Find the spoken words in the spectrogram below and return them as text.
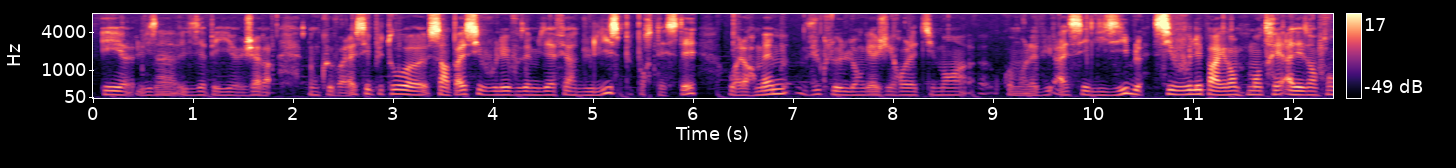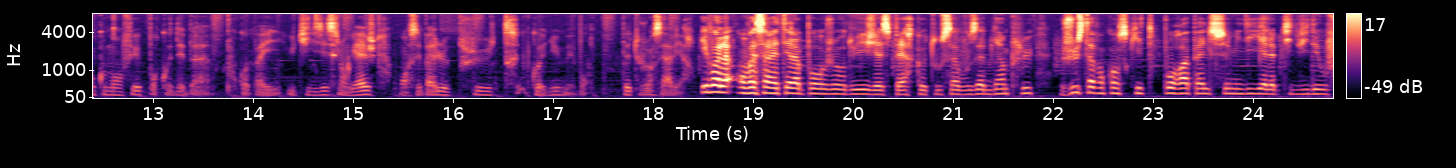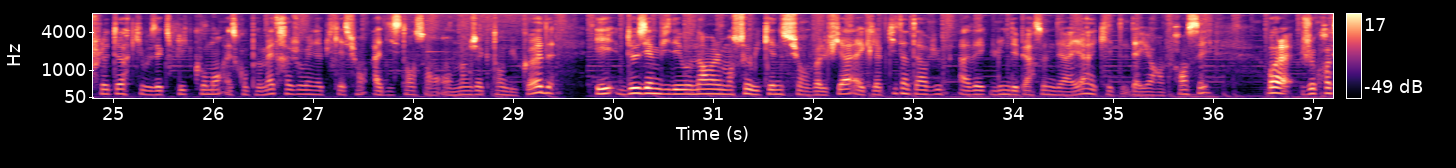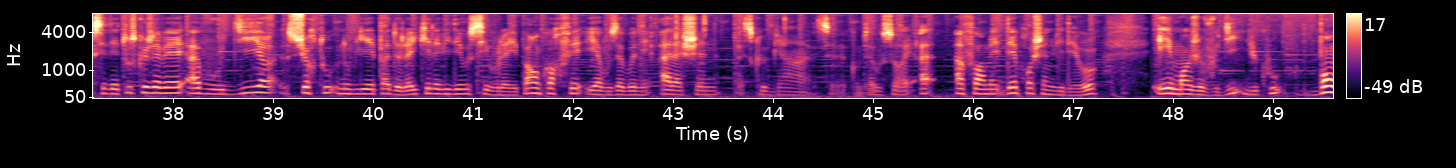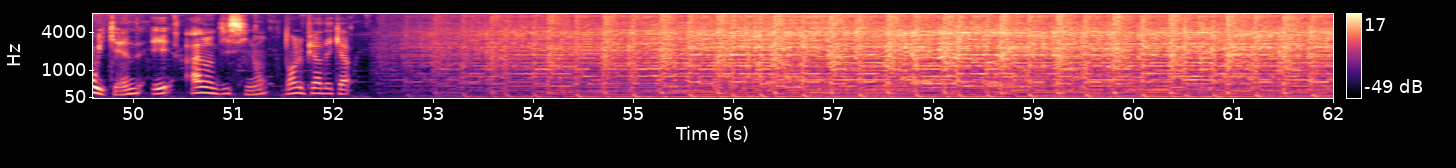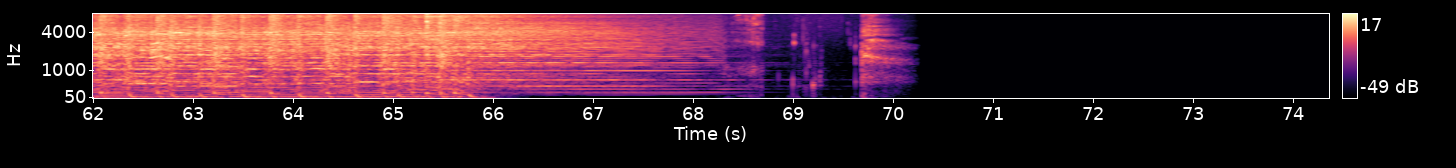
et euh, les, API euh, Java. Donc voilà, c'est plutôt sympa si vous voulez vous amuser à faire du Lisp pour tester, ou alors même, vu que le langage est relativement, comme on l'a vu, assez lisible, si vous voulez par exemple montrer à des enfants comment on fait pour coder, bah, pourquoi pas utiliser ce langage. Bon, c'est pas le plus connu, mais bon, peut toujours servir. Et voilà, on va s'arrêter là pour aujourd'hui. J'espère que tout ça vous a bien plu. Juste avant qu'on se quitte, pour rappel, ce midi, il y a la petite vidéo Flutter qui vous explique comment est-ce qu'on peut mettre à jour une application à distance en, injectant du code. Et deuxième vidéo normalement ce week-end sur Volfia avec la petite interview avec l'une des personnes derrière et qui est d'ailleurs en français. Voilà, je crois que c'était tout ce que j'avais à vous dire. Surtout, n'oubliez pas de liker la vidéo si vous ne l'avez pas encore fait et à vous abonner à la chaîne parce que bien, comme ça vous serez informé des prochaines vidéos. Et moi je vous dis du coup bon week-end et à lundi sinon dans le pire des cas.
